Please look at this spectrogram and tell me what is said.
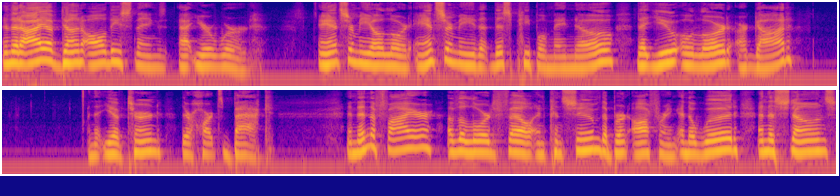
and that I have done all these things at your word. Answer me, O Lord. Answer me that this people may know that you, O Lord, are God, and that you have turned their hearts back. And then the fire of the Lord fell and consumed the burnt offering, and the wood, and the stones,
